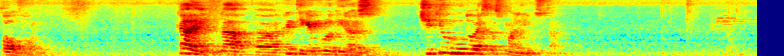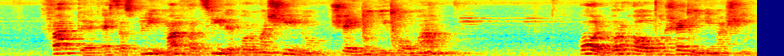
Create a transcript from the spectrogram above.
povon. Kai la eh, uh, critiche mulo diras Ci tiu ludo estas maljusta. Fakte estas pli malfacile por maŝino scenigi homa ol por homo scenigi maŝino.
